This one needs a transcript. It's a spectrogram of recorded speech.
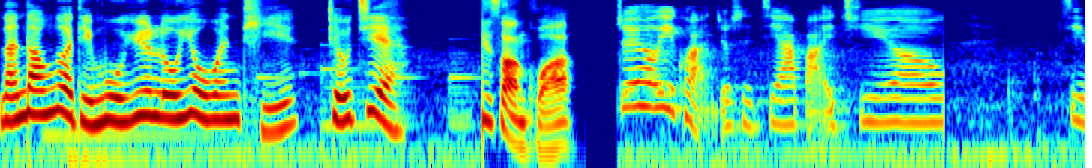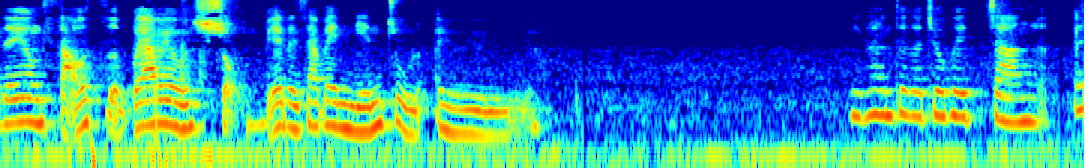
难道我的沐浴露有问题？求解。第三款，最后一款就是加白胶，记得用勺子，不要用手，别等下被粘住了。哎呦呦呦呦！你看这个就会脏了，哎，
